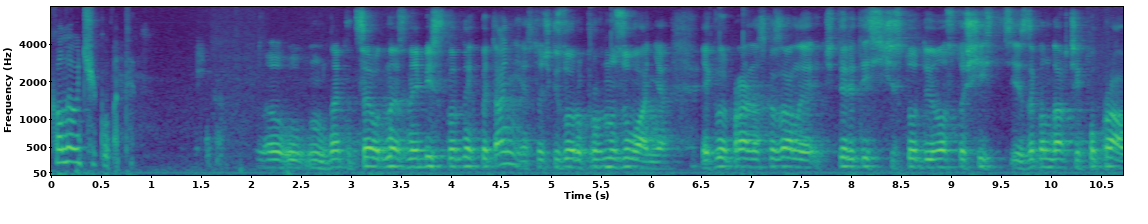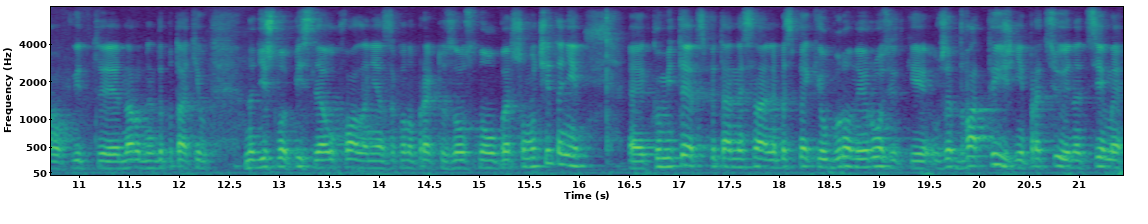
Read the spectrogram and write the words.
Коли очікувати? Ну, ну, Знаєте, це одне з найбільш складних питань з точки зору прогнозування. Як ви правильно сказали, 4196 законодавчих поправок від е, народних депутатів надійшло після ухвалення законопроекту за основу у першому читанні. Е, Комітет з питань національної безпеки, оборони і розвідки вже два тижні працює над цими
